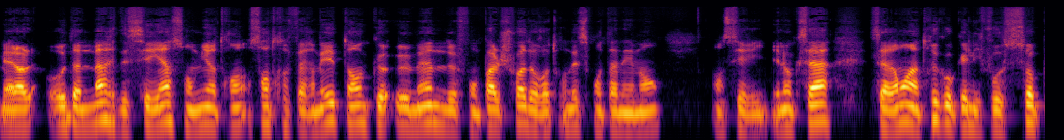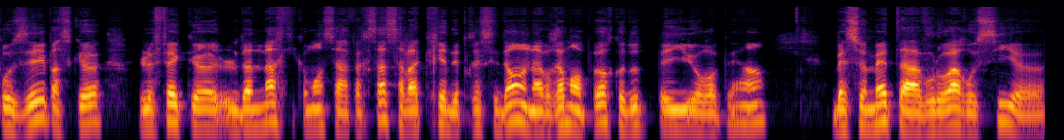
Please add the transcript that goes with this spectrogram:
Mais alors, au Danemark, des Syriens sont mis en centre fermé tant qu'eux-mêmes ne font pas le choix de retourner spontanément en Syrie. Et donc ça, c'est vraiment un truc auquel il faut s'opposer parce que le fait que le Danemark commence à faire ça, ça va créer des précédents. On a vraiment peur que d'autres pays européens ben, se mettent à vouloir aussi euh,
